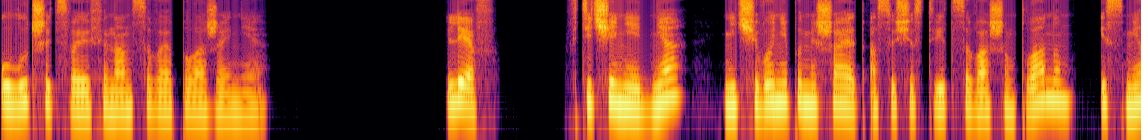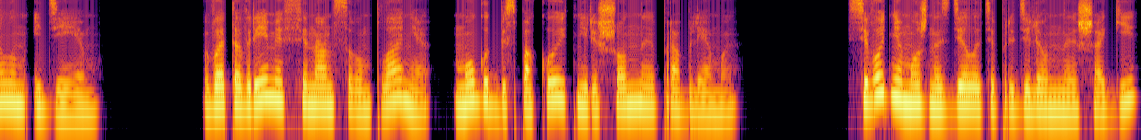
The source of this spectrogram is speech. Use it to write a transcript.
улучшить свое финансовое положение. Лев. В течение дня ничего не помешает осуществиться вашим планам и смелым идеям. В это время в финансовом плане могут беспокоить нерешенные проблемы. Сегодня можно сделать определенные шаги,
